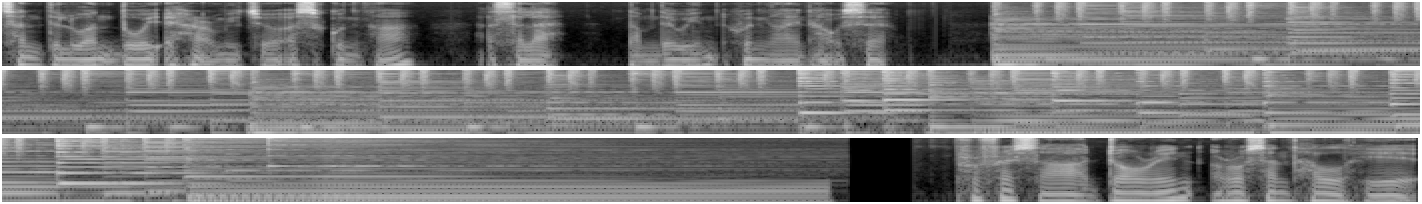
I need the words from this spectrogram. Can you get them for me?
da doi e har mi chu asakun ha asala tamdewin hun ngain hause Professor Dorin Rosenthal he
